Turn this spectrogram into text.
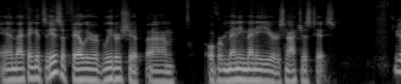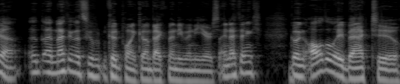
And I think it is a failure of leadership um, over many, many years, not just his. Yeah, and I think that's a good point. Going back many, many years, and I think going all the way back to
